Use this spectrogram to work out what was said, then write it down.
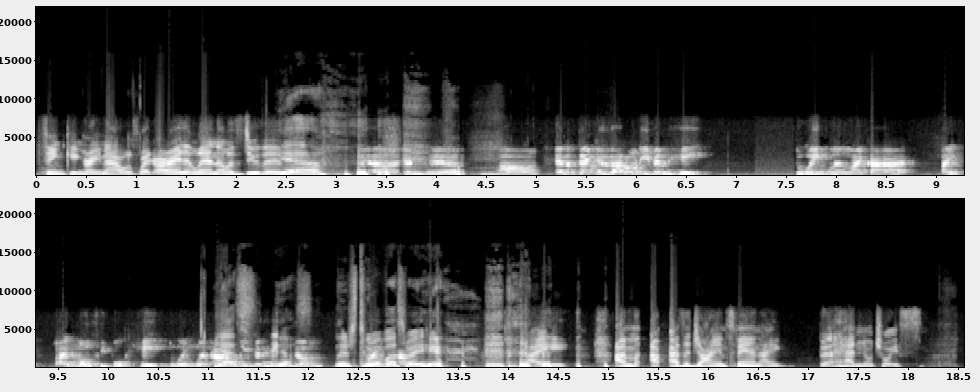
thinking right now. It's like, all right, Atlanta, let's do this. Yeah. yeah, it- yeah. Um, and the thing is, I don't even hate New England like I like. Like most people hate New England. I don't even hate yes. them. There's two Like, of us I- right here. I, I'm I, as a Giants fan, I I had no choice.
